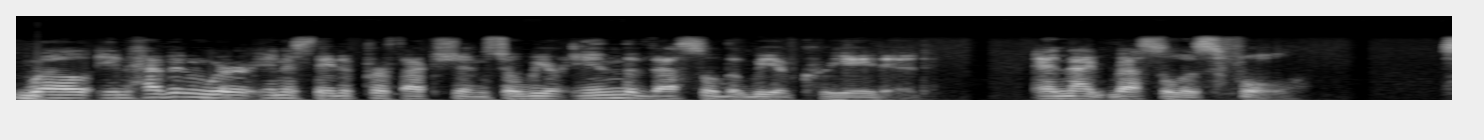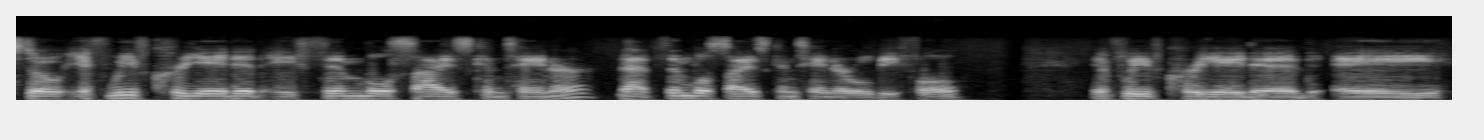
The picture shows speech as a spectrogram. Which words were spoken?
Well, in heaven, we're in a state of perfection, so we are in the vessel that we have created, and that vessel is full. So if we've created a thimble sized container, that thimble sized container will be full. If we've created a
